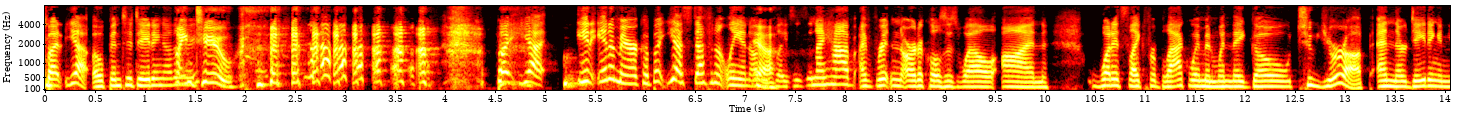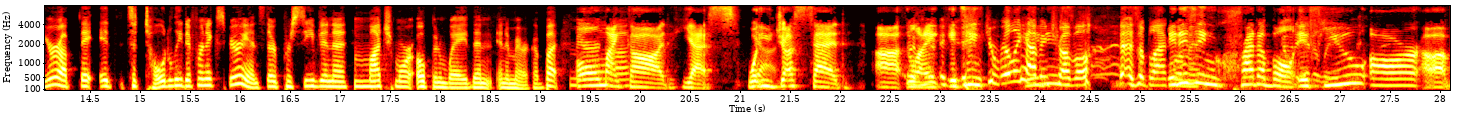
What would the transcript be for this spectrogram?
but yeah, open to dating other. Mine races. too. but yeah in, in america but yes definitely in other Yeah. places and i have i've written articles as well on what it's like for black women when they go to europe and they're dating in europe they, it's a totally different experience they're perceived in a much more open way than in america but oh my God. Yes. What Yeah. you just said. Uh, like if, it's if you're really having it is- trouble as a black It woman is incredible Go if you are uh,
